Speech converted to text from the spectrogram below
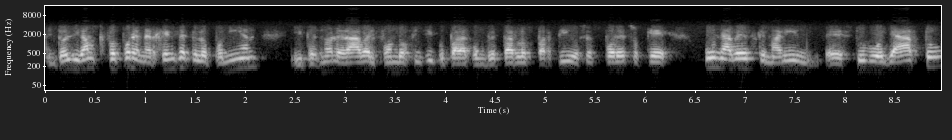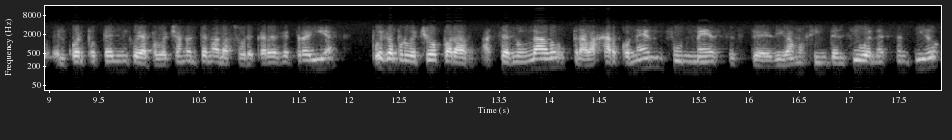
Entonces digamos que fue por emergencia que lo ponían y pues no le daba el fondo físico para completar los partidos. Es por eso que una vez que Marín estuvo ya apto, el cuerpo técnico y aprovechando el tema de la sobrecarga que traía, pues aprovechó para hacerlo a un lado, trabajar con él. Fue un mes, este, digamos, intensivo en ese sentido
